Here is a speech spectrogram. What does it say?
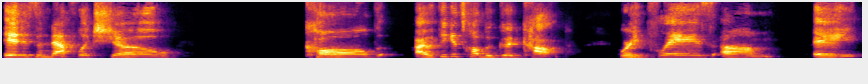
it is a Netflix show called, I think it's called The Good Cop, where he plays um, a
